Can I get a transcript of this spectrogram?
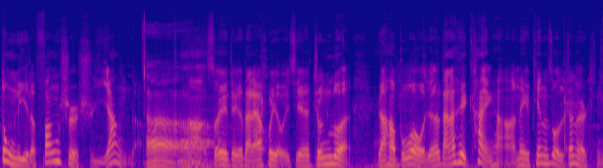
动力的方式是一样的。啊啊，所以这个大家会有一些争论。然后，不过我觉得大家可以看一看啊，那个片子做的真的是挺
